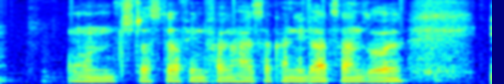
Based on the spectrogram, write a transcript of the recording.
und dass der auf jeden Fall ein heißer Kandidat sein soll.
